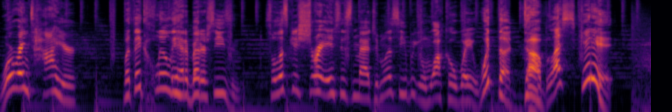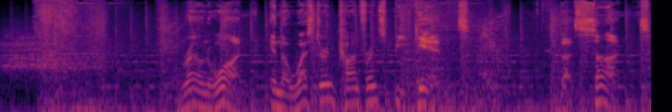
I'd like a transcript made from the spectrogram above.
We're ranked higher, but they clearly had a better season. So let's get straight into this matchup. Let's see if we can walk away with the dub. Let's get it. Round one in the Western Conference begins. The Suns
